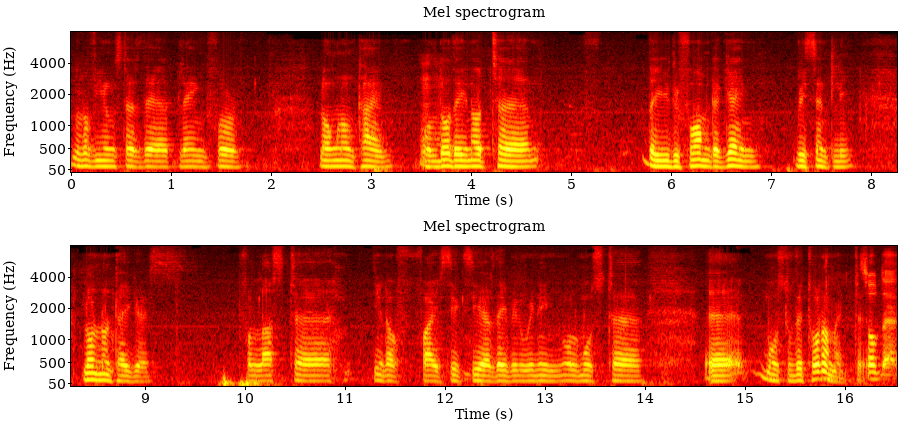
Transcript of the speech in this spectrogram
a lot of youngsters there playing for long, long time. Mm -hmm. Although they not uh, they reformed again recently. London Tigers for last uh, you know five six years they've been winning almost uh, most of the tournament. So the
